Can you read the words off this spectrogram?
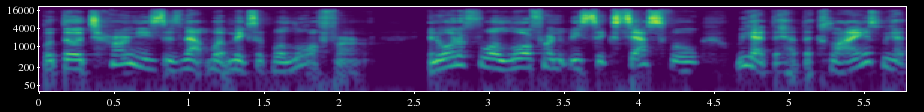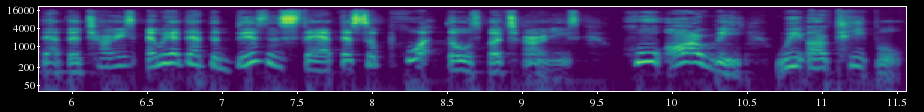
But the attorneys is not what makes up a law firm. In order for a law firm to be successful, we had to have the clients, we had to have the attorneys, and we had to have the business staff that support those attorneys. Who are we? We are people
